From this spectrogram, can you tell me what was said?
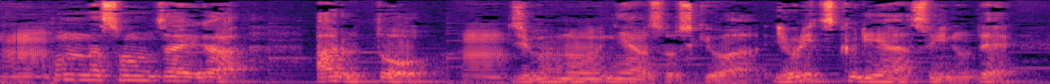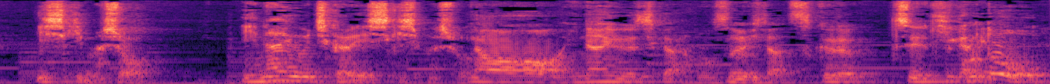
うんこんな存在があると、うん自分の似合う組織はより作りやすいので、意識しましょう。いないうちから意識しましょう。ああ、いないうちからもうそういう人は作るそういうことを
